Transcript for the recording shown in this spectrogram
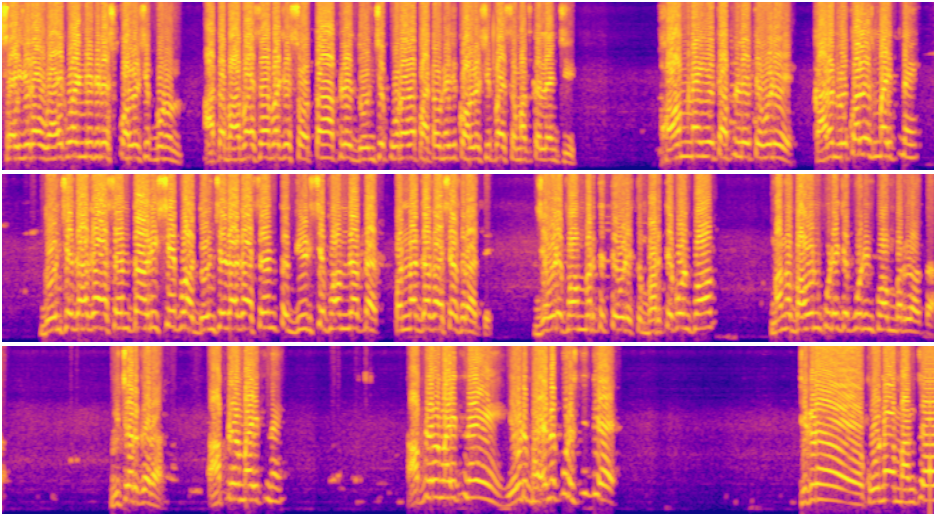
सयाजीराव गायकवाडनी दिले स्कॉलरशिप म्हणून. आता बाबासाहेबाचे स्वतः आपले दोनशे पोराला पाठवण्याची स्कॉलरशिप आहे समाज कल्याणची. फॉर्म नाही येत आपले तेवढे कारण लोकांनाच माहीत नाही. दोनशे जागा असेल तर अडीचशे दोनशे जागा असेल तर दीडशे फॉर्म जातात पन्नास जागा अशाच राहते. जेवढे फॉर्म भरते तेवढेच भरते कोण फॉर्म? मग बावनकुळेच्या पुढील फॉर्म भरला होता. विचार करा. आपल्याला माहीत नाही. आपल्याला माहीत नाही. एवढी भयानक परिस्थिती आहे. तिकडं कोण आहे मागचा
